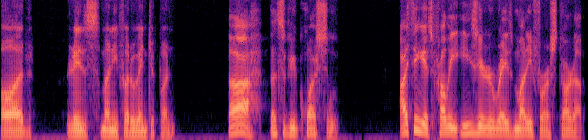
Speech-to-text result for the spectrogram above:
or raise money for a venture fund? Ah, that's a good question. I think it's probably easier to raise money for a startup.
